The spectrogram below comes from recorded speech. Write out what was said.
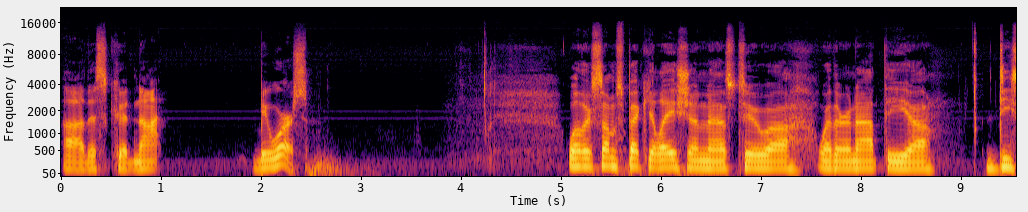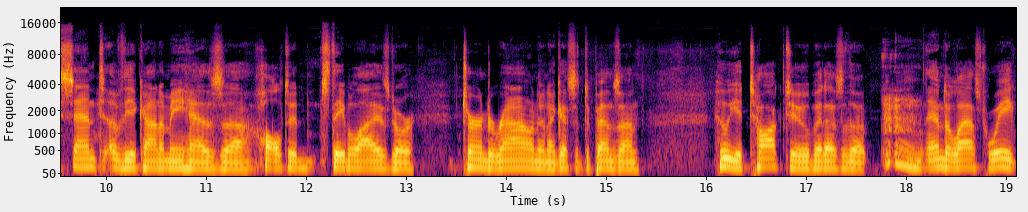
uh, this could not be worse. Well, there's some speculation as to uh, whether or not the uh, descent of the economy has uh, halted, stabilized, or turned around, and I guess it depends on who you talk to. But as of the end of last week,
